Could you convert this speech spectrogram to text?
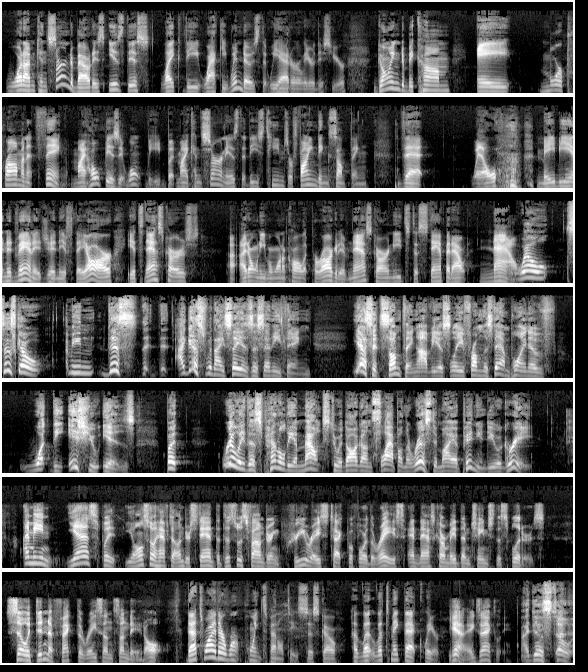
what I'm concerned about is is this like the wacky windows that we had earlier this year going to become a more prominent thing? My hope is it won't be, but my concern is that these teams are finding something that well, maybe an advantage. And if they are, it's NASCAR's. I don't even want to call it prerogative. NASCAR needs to stamp it out now. Well, Cisco, I mean, this, I guess when I say is this anything, yes, it's something, obviously, from the standpoint of what the issue is. But really, this penalty amounts to a doggone slap on the wrist, in my opinion. Do you agree? I mean, yes, but you also have to understand that this was found during pre-race tech before the race, and NASCAR made them change the splitters. So it didn't affect the race on Sunday at all. That's why there weren't points penalties, Cisco. Uh, let, let's make that clear. Yeah, exactly. I just So- uh,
